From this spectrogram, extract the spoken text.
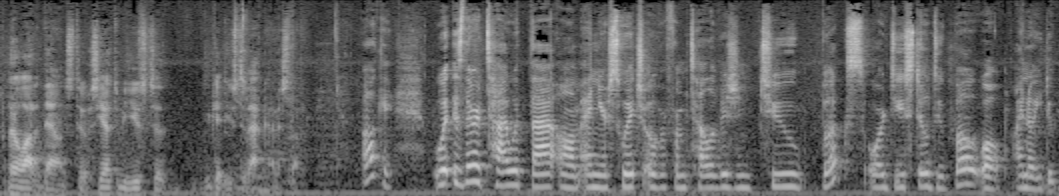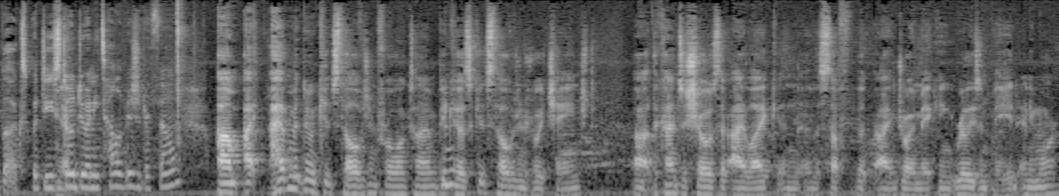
But there are a lot of downs too. So you have to be used to get used to that kind of stuff. Okay. What, is there a tie with that um, and your switch over from television to books, or do you still do both? Well, I know you do books, but do you still Yeah. do any television or film? Um, I, I haven't been doing kids television for a long time because kids television has really changed. Uh, the kinds of shows that I like and, and the stuff that I enjoy making really isn't made anymore.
